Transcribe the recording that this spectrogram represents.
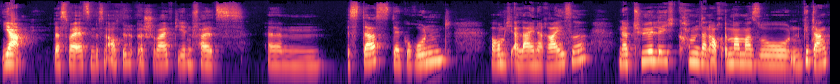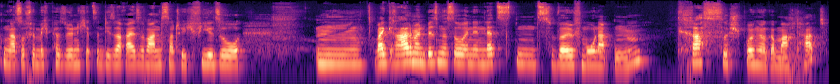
ja, das war jetzt ein bisschen ausgeschweift. Jedenfalls ähm, ist das der Grund, warum ich alleine reise. Natürlich kommen dann auch immer mal so Gedanken. Also für mich persönlich jetzt in dieser Reise waren es natürlich viel so, mh, mm, weil gerade mein Business so in den letzten zwölf Monaten krasse Sprünge gemacht hat.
